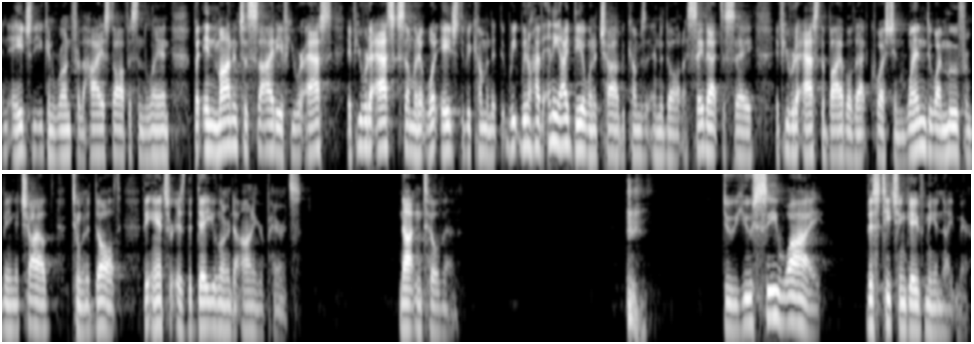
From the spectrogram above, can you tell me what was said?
an age that you can run for the highest office in the land. But in modern society, if you were asked, if you were to ask someone at what age to become an, we, we don't have any idea when a child becomes an adult. I say that to say, if you were to ask the Bible that question, when do I move from being a child to an adult? The answer is the day you learn to honor your parents. Not until then. do you see why this teaching gave me a nightmare?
